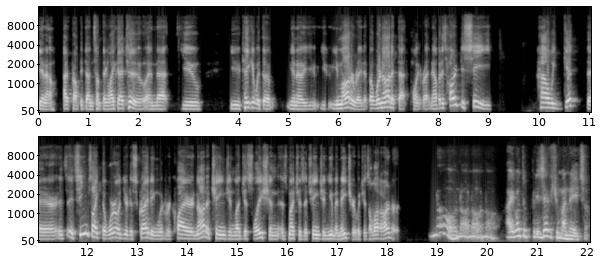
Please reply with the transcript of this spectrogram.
you know, I've probably done something like that too, and that you you take it with a you know you, you you moderate it. But we're not at that point right now. But it's hard to see how we get there it, it seems like the world you're describing would require not a change in legislation as much as a change in human nature which is a lot harder. No no no no. I want to preserve human nature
